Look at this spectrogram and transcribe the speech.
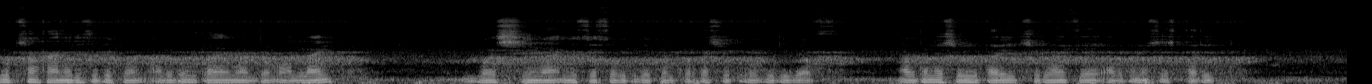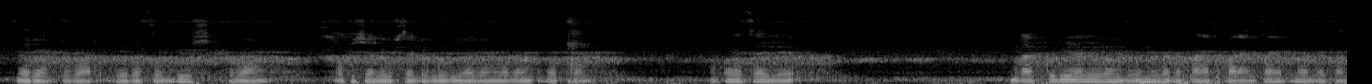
লোক সংখ্যা নোটিশে দেখুন। আবেদন করার মাধ্যম অনলাইন। বয়স সীমা নিচের ছবিতে দেখুন। প্রকাশিত বিডি জবস আবেদনের শুরুর তারিখ শুরু হয়েছে আবেদনের শেষ তারিখ চারই অক্টোবর দু হাজার চব্বিশ এবং official website W Bangla bank dot com আপনারা চাইলে ডাক কুরিয়ার এবং বিভিন্ন জায়গায় পাঠাতে পারেন, তাই আপনারা দেখেন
